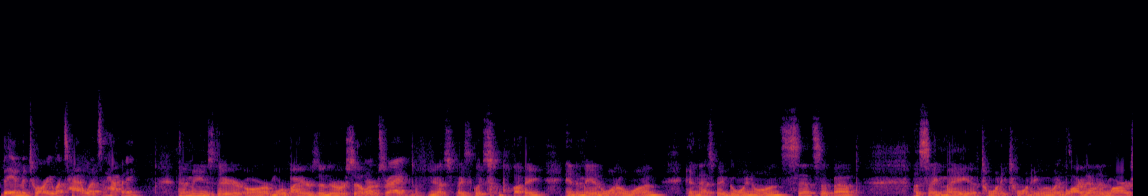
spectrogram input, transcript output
the inventory. What's ha- what's happening? That means there are more buyers than there are sellers. That's right. Yes, basically supply and demand 101, and that's been going on since about, let's say, May of 2020. We went locked down in March.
